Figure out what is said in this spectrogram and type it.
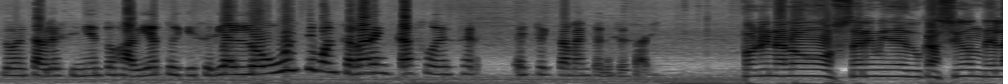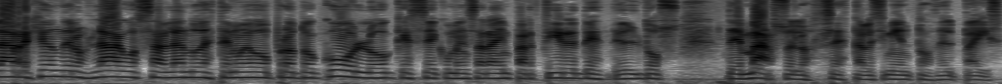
los establecimientos abiertos y que sería lo último en cerrar en caso de ser estrictamente necesario. Paulina Lobos, Seremi de Educación de la región de los lagos, hablando de este nuevo protocolo que se comenzará a impartir desde el 2 de marzo en los establecimientos del país.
